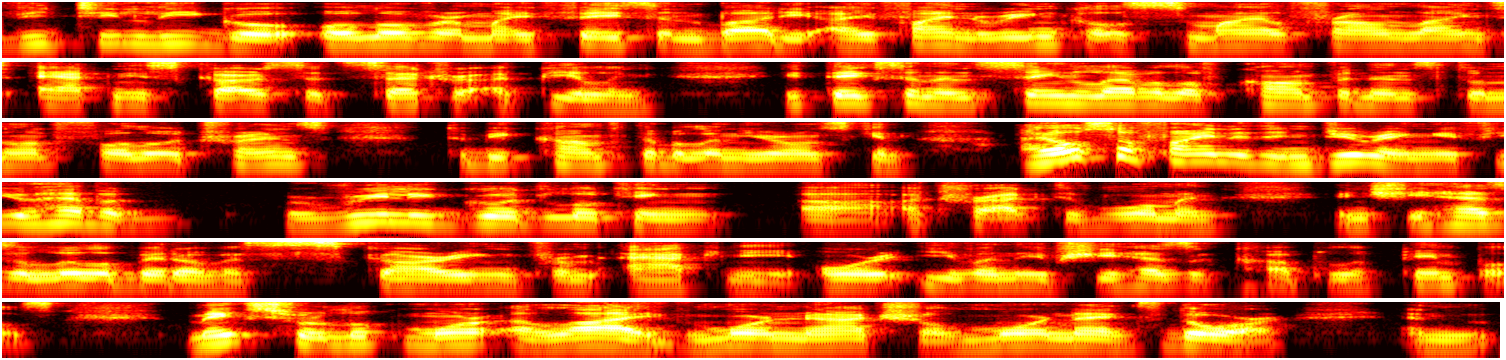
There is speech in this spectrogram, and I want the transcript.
vitiligo all over my face and body. I find wrinkles, smile, frown lines, acne scars, etc. appealing. It takes an insane level of confidence to not follow trends, to be comfortable in your own skin. I also find it endearing if you have a really good looking, uh, attractive woman and she has a little bit of a scarring from acne, or even if she has a couple of pimples, makes her look more alive, more natural, more next door. And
